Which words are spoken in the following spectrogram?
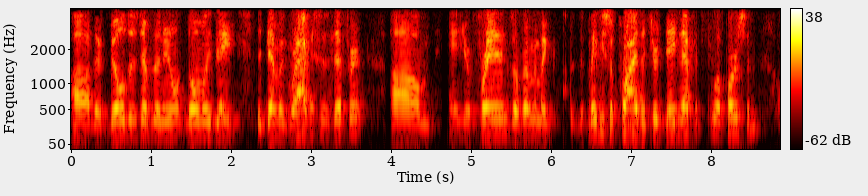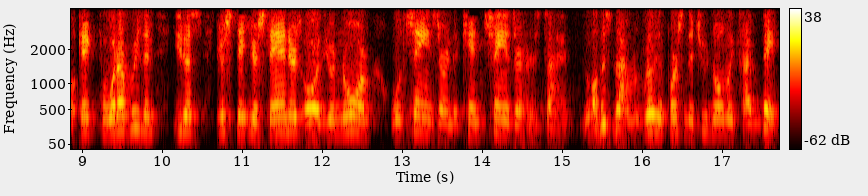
uh, their build is different than you normally date, the demographics is different um, and your friends or family may, may be surprised that you're dating that particular person. Okay, for whatever reason, you just your sta- your standards or your norm will change during the, can change during this time. Well, this is not really a person that you normally type of date.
